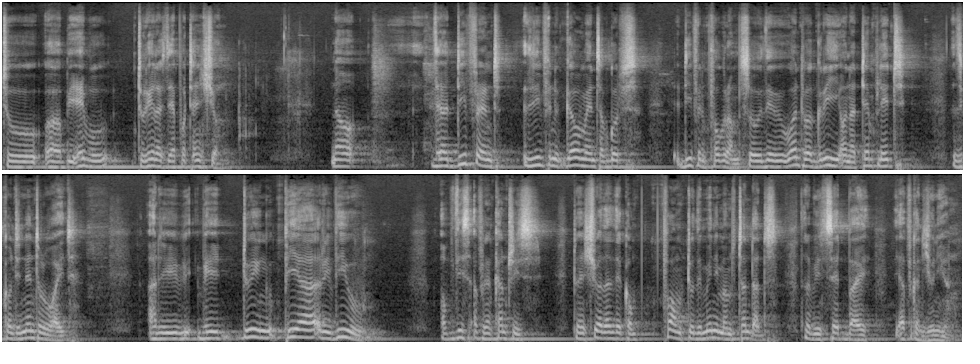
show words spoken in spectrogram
to uh, be able to realize their potential. Now, there are different different governments have got different programs. So they want to agree on a template that's continental wide. And we be doing peer review of these African countries to ensure that they conform to the minimum standards that have been set by the African Union.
